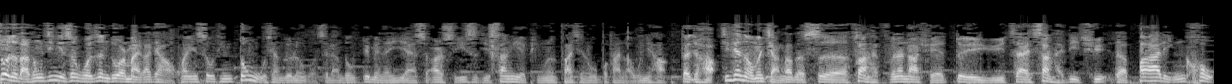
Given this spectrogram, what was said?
作者打通经济生活任督二脉，大家好，欢迎收听《东吴相对论》，我是梁东，对面的依然是二十一世纪商业评论发行人吴不凡，老吴你好，大家好。今天呢，我们讲到的是上海复旦大学对于在上海地区的八零后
